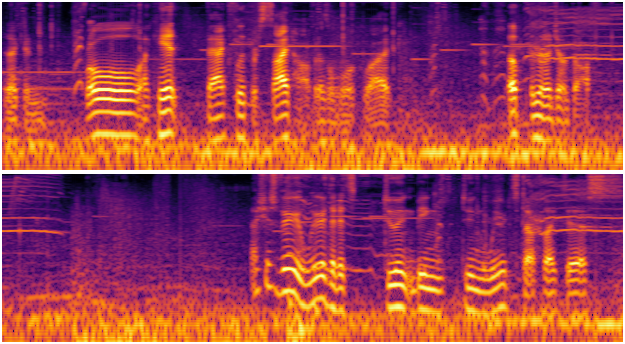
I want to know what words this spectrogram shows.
And I can roll. I can't backflip or side hop, it doesn't look like. Up, and then I jumped off. That's just very weird that it's doing being doing weird stuff like this.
